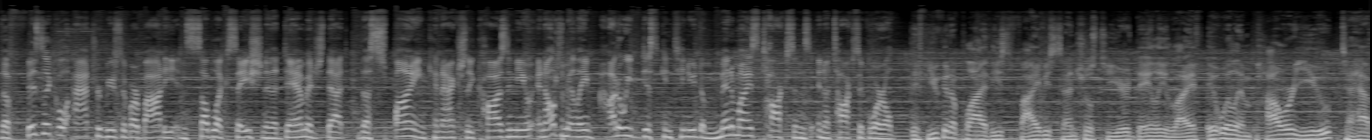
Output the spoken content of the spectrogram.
the physical attributes of our body and subluxation and the damage that the spine can actually cause in you, and ultimately, how do we discontinue to minimize toxins in a toxic world? If you can apply these five essentials to your daily life, it will empower you to have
